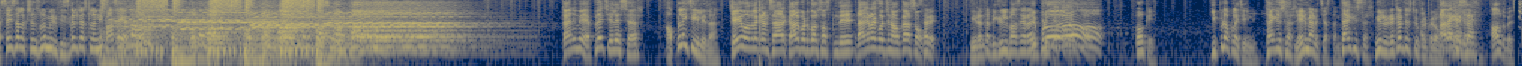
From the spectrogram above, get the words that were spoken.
ఎస్ఐ సెలక్షన్స్లో మీరు ఫిజికల్ టెస్ట్ అన్ని పాస్ అయ్యారు. కానీ మేము అప్లై చేయలేదు సార్ అప్లై చేయలేదా? చేయి వదలకండి సార్ కాలు పట్టుకోవాల్సి వస్తుంది. రాగరాకు వచ్చిన అవకాశం. సరే మీరంతా డిగ్రీలు పాస్ అయ్యారా? ఎప్పుడో. ఓకే. ఇప్పుడు అప్లై చేయండి. థ్యాంక్ యూ సార్ నేను మేనేజ్ చేస్తాను. థ్యాంక్ యూ సార్ మీరు return test prepare sir. All the best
